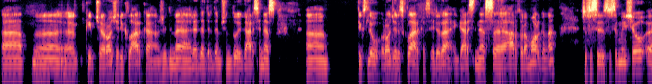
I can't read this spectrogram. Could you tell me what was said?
kaip čia Rogerį Clarką žaidime Red Dead Redemption 2 įgarsinęs tiksliau, Rogeris Clarkas ir yra įgarsinęs Arturą Morganą. Uh, čia susi, susimaišiau e,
